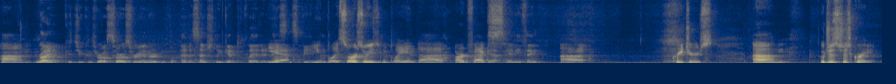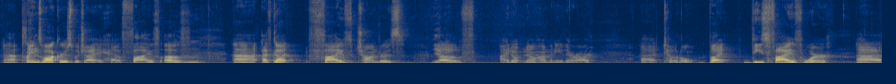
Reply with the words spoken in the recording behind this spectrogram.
Um, Right, because you can throw a sorcery under it and, and essentially get to play it at yeah, instant speed. you can play sorceries, you can play uh, yeah, artifacts, anything. uh, creatures, um, which is just great. Uh, planeswalkers, which I have five of. Uh, I've got five Chandras Yeah. of I don't know how many there are uh, total, but these five were uh,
